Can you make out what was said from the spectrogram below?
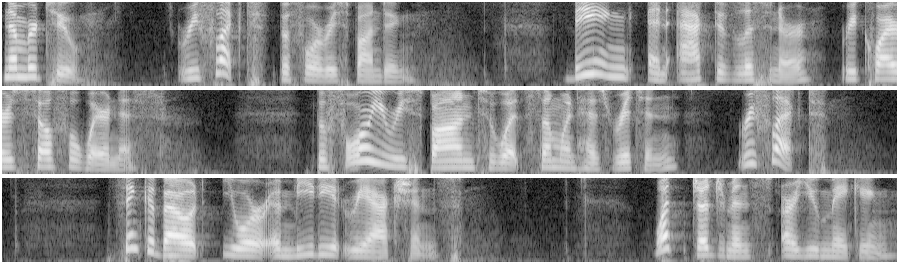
Number two, reflect before responding. Being an active listener requires self-awareness. Before you respond to what someone has written, reflect. Think about your immediate reactions. What judgments are you making?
